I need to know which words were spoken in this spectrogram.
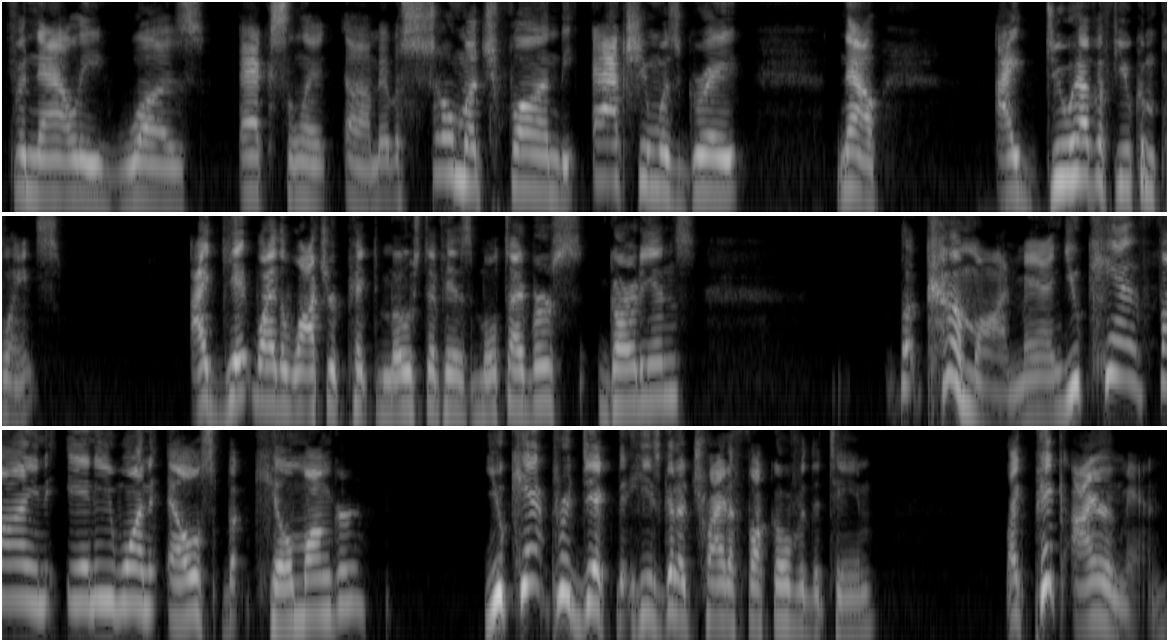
finale was excellent. Um, it was so much fun. The action was great. Now, I do have a few complaints. I get why the Watcher picked most of his multiverse guardians. But come on, man. You can't find anyone else but Killmonger you can't predict that he's going to try to fuck over the team. Like, pick Iron Man,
